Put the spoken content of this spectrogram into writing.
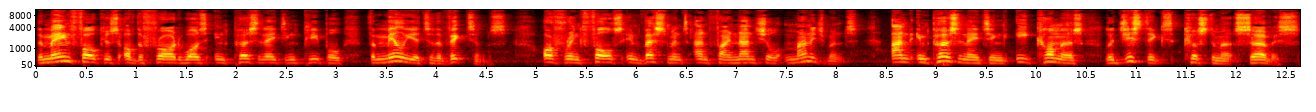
The main focus of the fraud was impersonating people familiar to the victims, offering false investment and financial management, and impersonating e-commerce logistics customer service.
